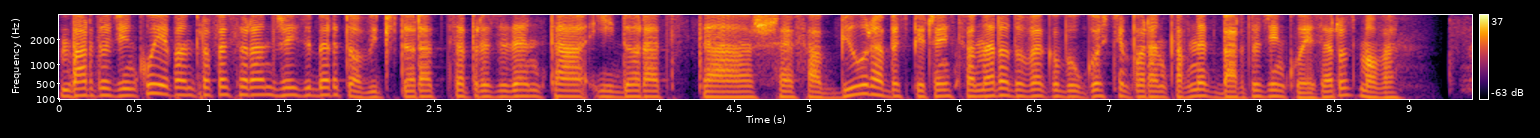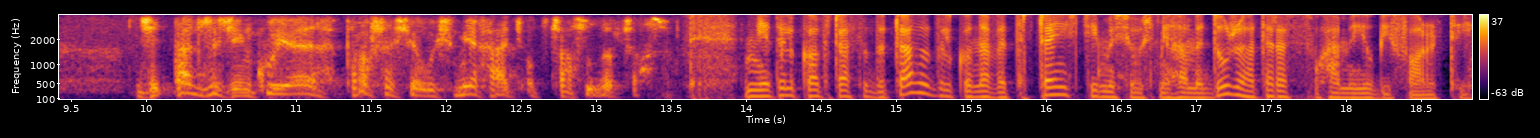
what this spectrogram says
Bardzo dziękuję. Pan profesor Andrzej Zybertowicz, doradca prezydenta i doradca szefa Biura Bezpieczeństwa Narodowego, był gościem poranka wnet. Bardzo dziękuję za rozmowę. Także dziękuję. Proszę się uśmiechać od czasu do czasu. Nie tylko od czasu do czasu, tylko nawet częściej my się uśmiechamy dużo, a teraz słuchamy UB40.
